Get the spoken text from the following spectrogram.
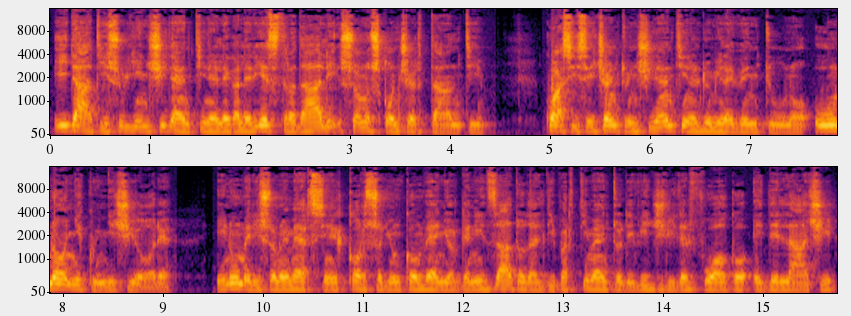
I dati sugli incidenti nelle gallerie stradali sono sconcertanti. Quasi 600 incidenti nel 2021, uno ogni 15 ore. I numeri sono emersi nel corso di un convegno organizzato dal Dipartimento dei Vigili del Fuoco e dell'ACI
